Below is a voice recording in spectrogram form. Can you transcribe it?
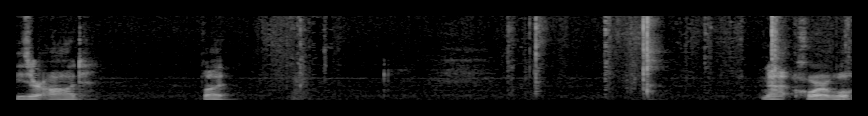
These are odd, but not horrible.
